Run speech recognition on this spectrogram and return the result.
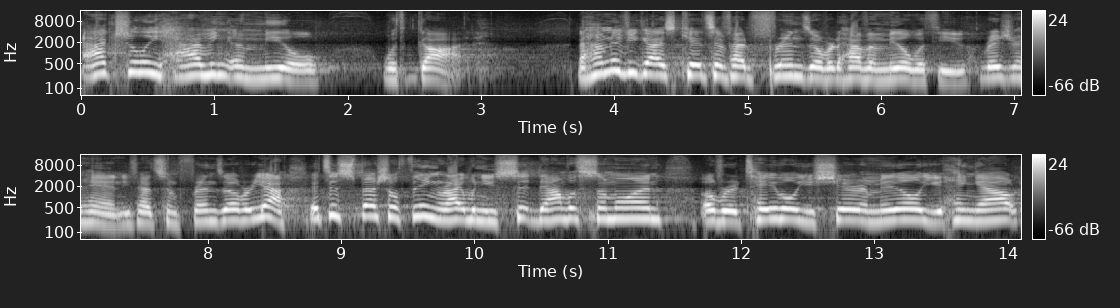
actually having a meal with God. Now, how many of you guys, kids, have had friends over to have a meal with you? Raise your hand. You've had some friends over? Yeah, it's a special thing, right? When you sit down with someone over a table, you share a meal, you hang out.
